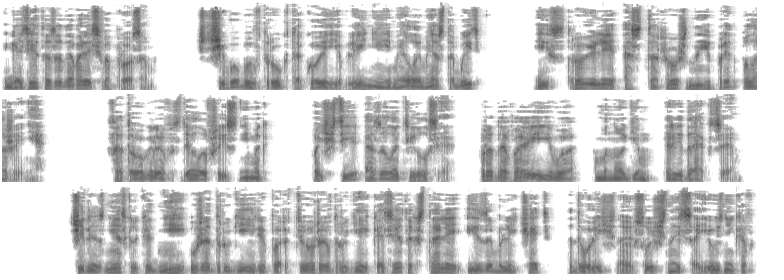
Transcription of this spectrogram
Газеты задавались вопросом, с чего бы вдруг такое явление имело место быть, и строили осторожные предположения. Фотограф, сделавший снимок, почти озолотился, продавая его многим редакциям. Через несколько дней уже другие репортеры в других газетах стали изобличать двуличную сущность союзников,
